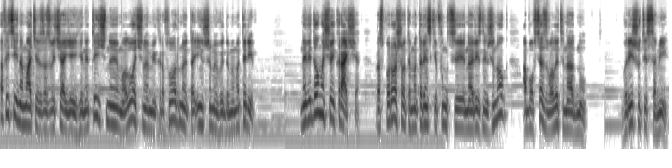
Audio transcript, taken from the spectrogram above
Офіційна матір зазвичай є й генетичною, молочною, мікрофлорною та іншими видами матерів. Невідомо, що й краще розпорошувати материнські функції на різних жінок або все звалити на одну. Вирішуйте самі.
